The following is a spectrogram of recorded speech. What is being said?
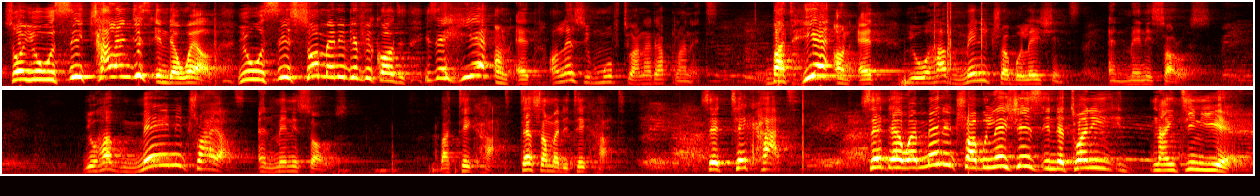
So you will see challenges in the world. You will see so many difficulties. He said, Here on earth, unless you move to another planet. But here on earth, you will have many tribulations and many sorrows. You have many trials and many sorrows. But take heart. Tell somebody, take heart. Take heart. Say, take heart. take heart. Say, there were many tribulations in the 2019 year.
